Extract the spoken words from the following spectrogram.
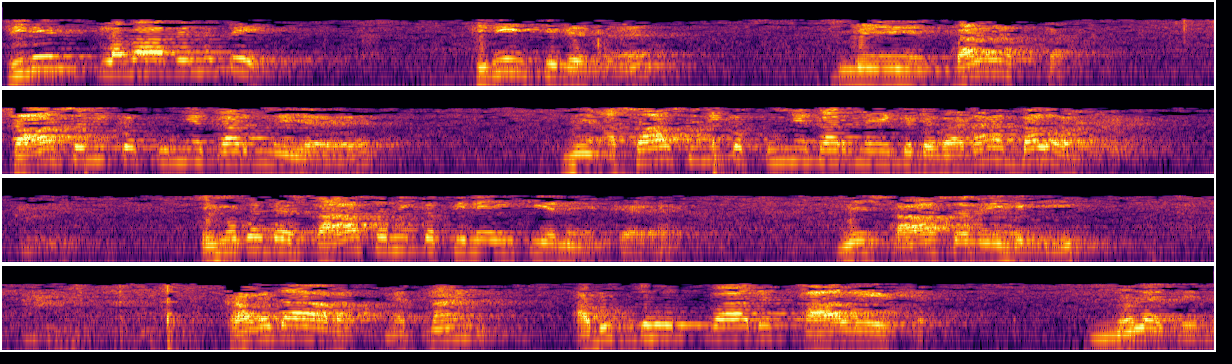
පිනෙන් ලබා දෙන්න දේ. පිනේ තිබෙන මේ බලවත් ශාසනික පුණ්‍ය කර්මය මේ අශාසනික පුණ්‍ය කර්මයකට වඩා බලවත්. ඒ මොකද ශාසනික පිනේ කියන එක මේ ශාසනයෙහි කවදාවත් නැත්නම් අබුද්ධෝත්පාද කාලයක නොලැබෙන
